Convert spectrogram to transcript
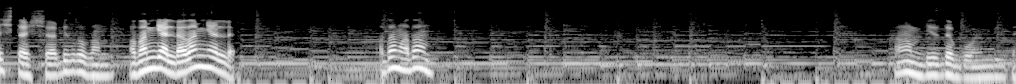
İşte aşağı biz kazandık. Adam geldi adam geldi. Adam adam. Tamam bizde bu oyun bizde.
